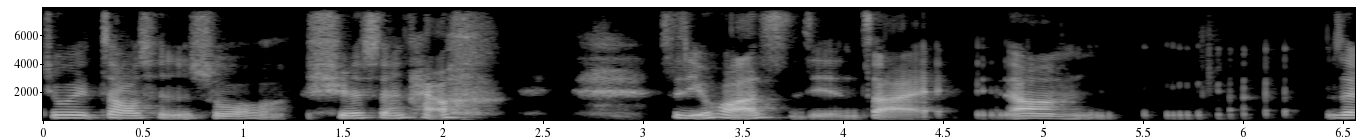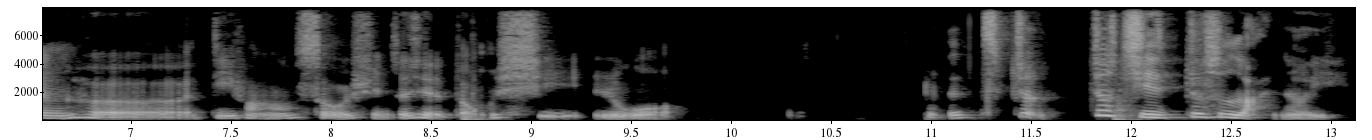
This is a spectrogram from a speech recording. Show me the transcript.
就会造成说学生还要 自己花时间在让。任何地方搜寻这些东西，如果就就其实就是懒而已。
